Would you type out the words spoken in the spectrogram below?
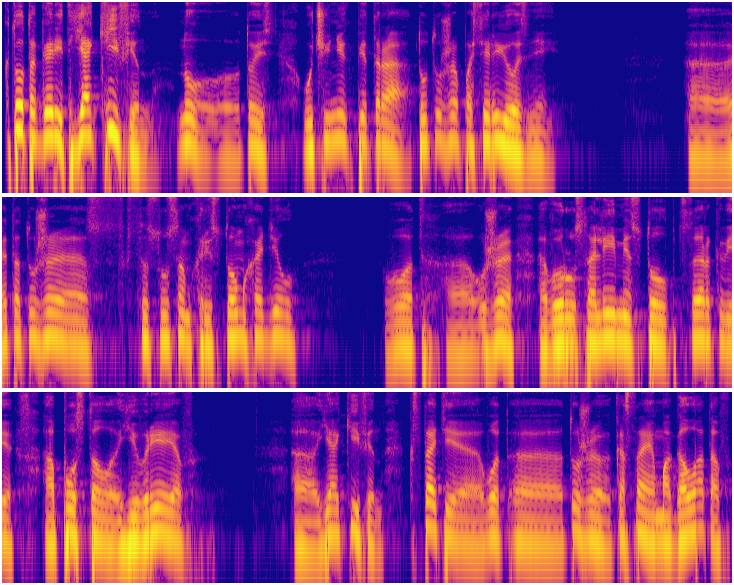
Кто-то говорит, я Кифин, ну, то есть ученик Петра, тут уже посерьезней. Э, этот уже с Иисусом Христом ходил, вот, э, уже в Иерусалиме столб церкви, апостол евреев. Э, я Кифин. Кстати, вот тоже касаемо Галатов,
